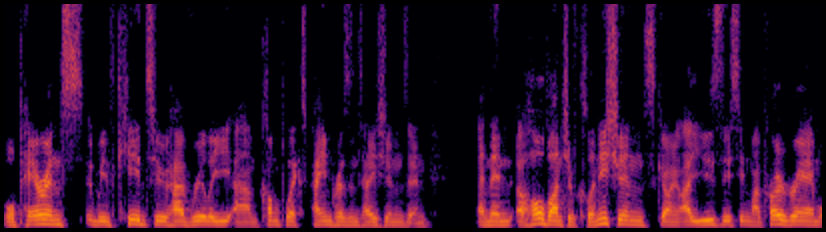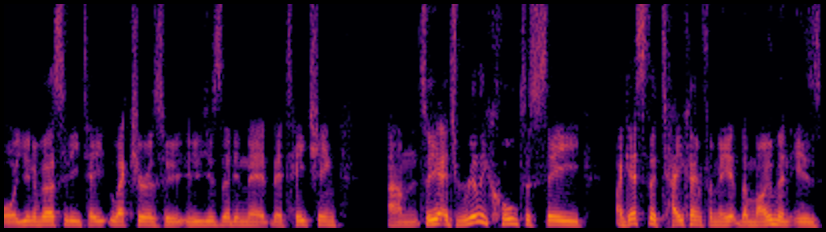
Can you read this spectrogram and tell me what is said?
or parents with kids who have really um, complex pain presentations and and then a whole bunch of clinicians going i use this in my program or university te- lecturers who, who use it in their, their teaching. Um, so yeah it's really cool to see. I guess the take home for me at the moment is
